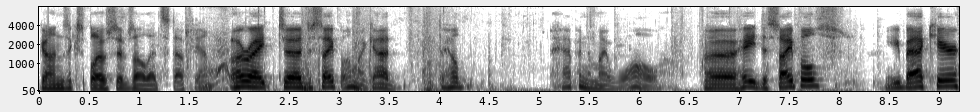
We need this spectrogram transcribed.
guns, explosives, all that stuff. Yeah. All right, uh, disciple. Oh my God, what the hell happened to my wall? Uh, hey, disciples, you back here?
